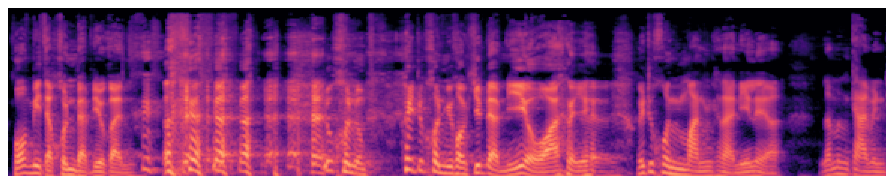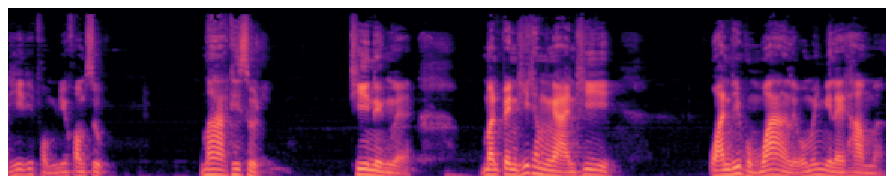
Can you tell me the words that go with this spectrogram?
เพราะว่ามีแต่คนแบบเดียวกัน ทุกคนแบบเฮ้ยทุกคนมีความคิดแบบนี้เหรอวะอะไรเงี้ยเออเฮ้ยทุกคนมันขนาดนี้เลยเหรอแล้วมันกลายเป็นที่ที่ผมมีความสุขมากที่สุดที่หนึ่งเลย มันเป็นที่ทำงานที่วันที่ผมว่างหรือว่าไม่มีอะไรทำอะ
